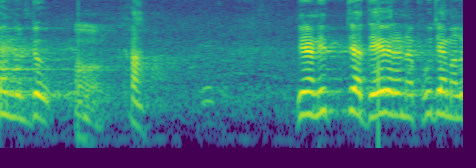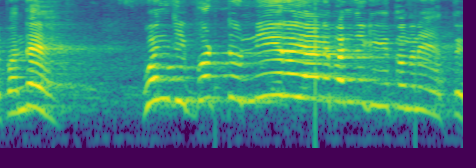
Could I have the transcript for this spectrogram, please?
ಒಂದುಂಟು. ದಿನನಿತ್ಯ ದೇವರನ್ನ ಪೂಜೆ ಮಲ್ಪಂದೆ. ಒಂಜಿ ಬೊಟ್ಟು ನೀರ ಯಾನ ಬಂಜಿಗೆ ತೊಂದನೆ ಎತ್ತು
